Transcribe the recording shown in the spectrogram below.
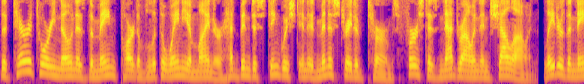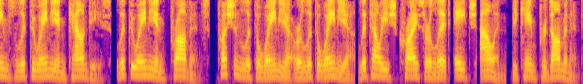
The territory known as the main part of Lithuania Minor had been distinguished in administrative terms first as Nadrauin and Šalaun, later the names Lithuanian counties, Lithuanian province, Prussian Lithuania or Lithuania or Lit became predominant.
